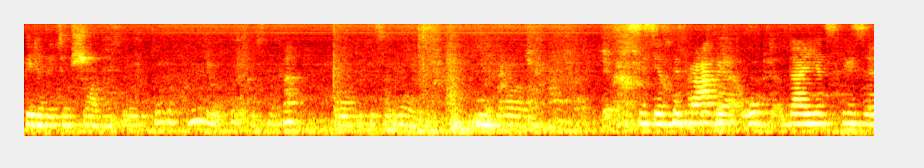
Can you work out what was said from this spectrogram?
перед этим шагом. А? Нет. es ist jetzt die Frage, ob da jetzt diese äh,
